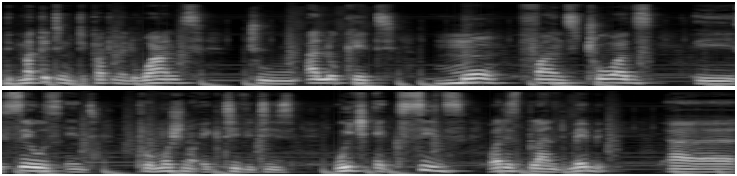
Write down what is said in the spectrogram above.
the marketing department wants to allocate more funds towards uh, sales and promotional activities, which exceeds what is planned, maybe uh,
